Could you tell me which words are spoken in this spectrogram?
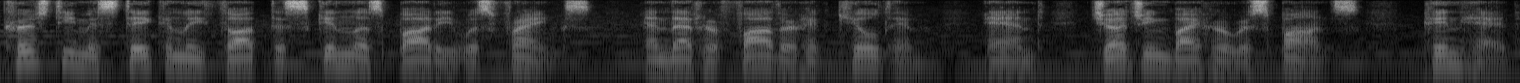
Kirsty mistakenly thought the skinless body was Frank's, and that her father had killed him, and, judging by her response, Pinhead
